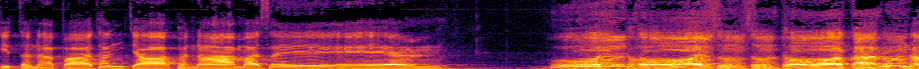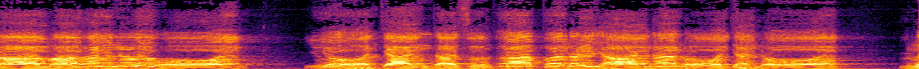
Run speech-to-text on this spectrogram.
กิตนาปาทัญจาพนามาเสมพุทโธสุสุโธกรุณามหันโวโยจันตสุทธปรยานโรจโนโล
